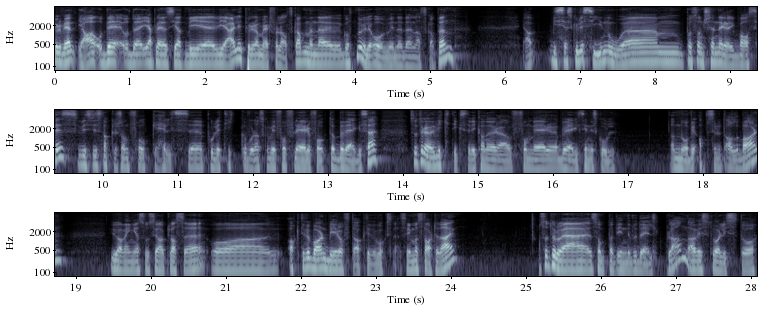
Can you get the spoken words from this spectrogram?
Prøve igjen? Ja, og, det, og det, jeg pleier å si at vi, vi, er litt programmert for latskap, men det er godt mulig å overvinne den latskapen. Ja, hvis jeg skulle si noe um, på sånn generell basis, hvis vi snakker sånn folkehelsepolitikk og hvordan skal vi få flere folk til å bevege seg, så tror jeg det viktigste vi kan gjøre er å få mer bevegelse inn i skolen. Da når vi absolutt alle barn, uavhengig av sosial klasse. Og aktive barn blir ofte aktive voksne. Så vi må starte der. Og så tror jeg sånn på et individuelt plan, da, hvis du har lyst til å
